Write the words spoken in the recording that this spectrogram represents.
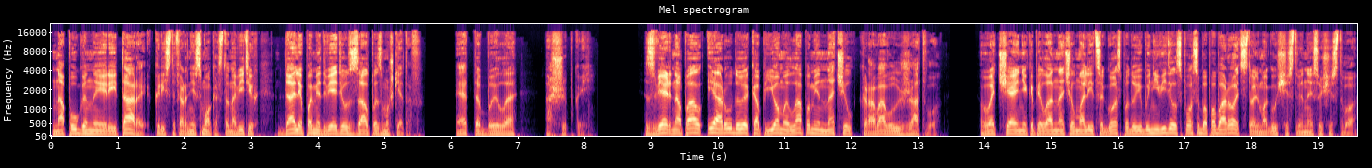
Напуганные рейтары, Кристофер не смог остановить их, дали по медведю залп из мушкетов. Это было ошибкой. Зверь напал и, орудуя копьем и лапами, начал кровавую жатву. В отчаянии капеллан начал молиться Господу, ибо не видел способа побороть столь могущественное существо.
